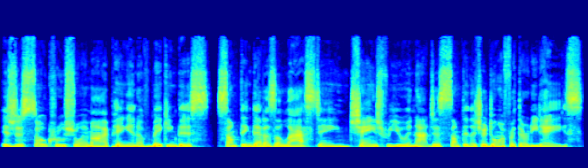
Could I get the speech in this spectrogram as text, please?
is just so crucial, in my opinion, of making this something that is a lasting change for you and not just something that you're doing for 30 days.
